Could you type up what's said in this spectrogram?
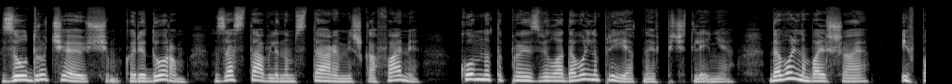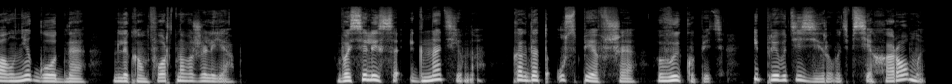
За удручающим коридором, заставленным старыми шкафами, комната произвела довольно приятное впечатление, довольно большая и вполне годная для комфортного жилья. Василиса Игнатьевна, когда-то успевшая выкупить и приватизировать все хоромы,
